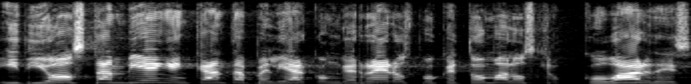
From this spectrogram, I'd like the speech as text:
Y Dios también encanta pelear con guerreros porque toma a los co- cobardes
